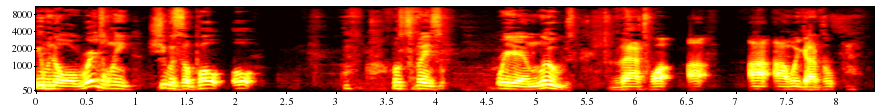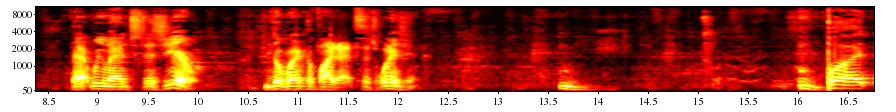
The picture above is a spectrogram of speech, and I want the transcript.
Even though originally she was supposed, oh, supposed to face Rhea and lose. That's what uh, uh, uh, we got the, that rematch this year to rectify that situation. But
